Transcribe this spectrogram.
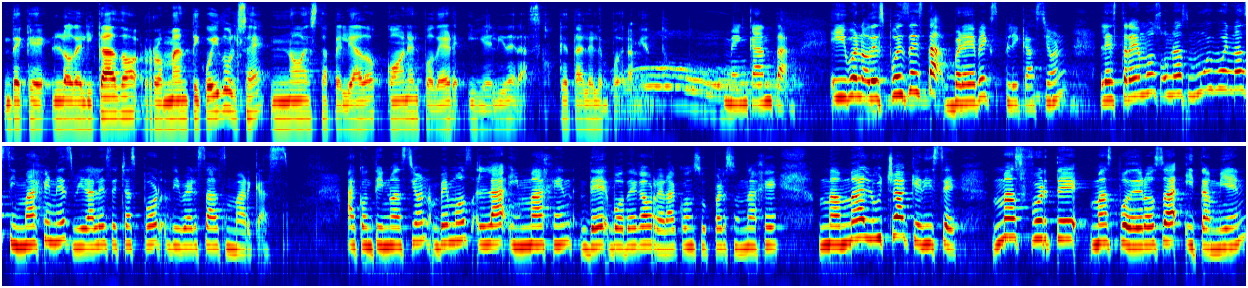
de que lo delicado, romántico y dulce no está peleado con el poder y el liderazgo. ¿Qué tal el empoderamiento? Me encanta. Y bueno, después de esta breve explicación, les traemos unas muy buenas imágenes virales hechas por diversas marcas. A continuación vemos la imagen de Bodega Horrera con su personaje Mamá Lucha que dice más fuerte, más poderosa y también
